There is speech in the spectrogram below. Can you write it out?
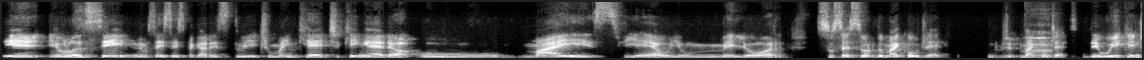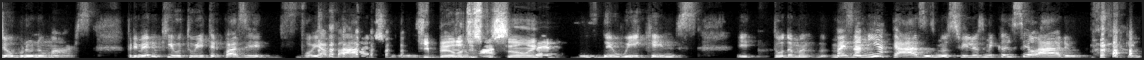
E eu lancei, não sei se vocês pegaram esse tweet, uma enquete, quem era o mais fiel e o melhor sucessor do Michael Jackson? Michael Ah. Jackson, The Weeknd ou Bruno Mars? Primeiro que o Twitter quase foi abaixo. Que bela Bruno Mars discussão, hein? versus The Weeknd e toda mas na minha casa os meus filhos me cancelaram porque eles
